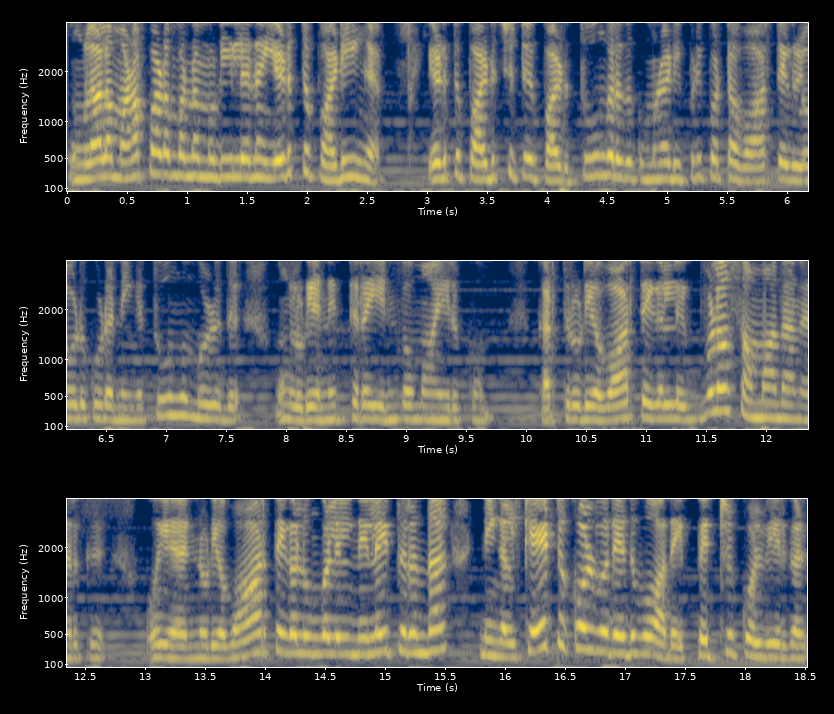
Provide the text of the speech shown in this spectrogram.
உங்களால் மனப்பாடம் பண்ண முடியலன்னா எடுத்து படிங்க. எடுத்து படிச்சுட்டு படு தூங்குறதுக்கு முன்னாடி இப்படிப்பட்ட வார்த்தைகளோடு கூட நீங்கள் தூங்கும் பொழுது உங்களுடைய நித்திரை இன்பமாக இருக்கும் கர்த்தருடைய வார்த்தைகளில் இவ்வளோ சமாதானம் இருக்குது என்னுடைய வார்த்தைகள் உங்களில் நிலைத்திருந்தால் நீங்கள் கேட்டுக்கொள்வது எதுவோ அதை பெற்றுக்கொள்வீர்கள்.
